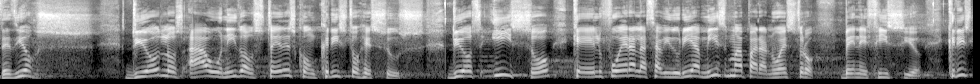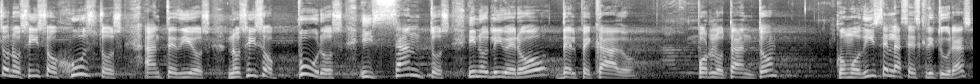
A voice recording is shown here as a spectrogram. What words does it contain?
de Dios. Dios los ha unido a ustedes con Cristo Jesús. Dios hizo que Él fuera la sabiduría misma para nuestro beneficio. Cristo nos hizo justos ante Dios, nos hizo puros y santos y nos liberó del pecado. Por lo tanto, como dicen las escrituras,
